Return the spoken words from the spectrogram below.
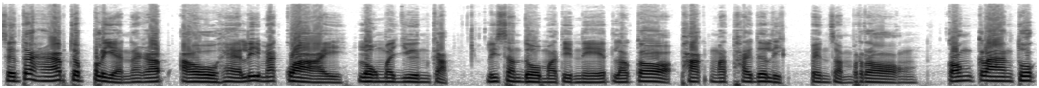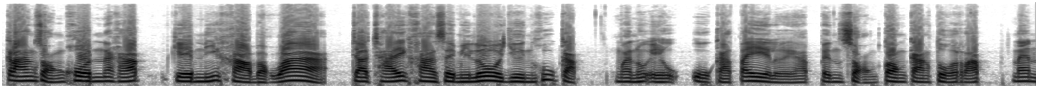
เซนเตอร์ฮาร์ฟจะเปลี่ยนนะครับ เอาแฮร์รี่แม็กควายลงมายืนกับลิซันโดมาติเนสแล้วก็พักมัตไทเดลิกเป็นสำรอง กองกลางตัวกลาง 2 คนนะครับ เกมนี้ข่าวบอกว่าจะใช้คาเซมิโลยืนคู่กับ มานูเอลอูกาเต้เลยครับ เป็น 2 กองกลางตัวรับแน่น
